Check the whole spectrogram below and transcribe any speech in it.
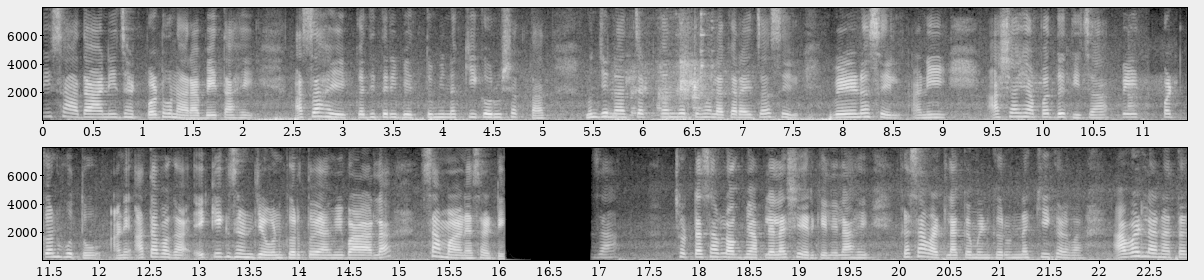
ती साधा आणि झटपट होणारा बेत आहे. असा आहे कधीतरी बेत तुम्ही नक्की करू शकतात. म्हणजे ना चटकन जर तुम्हाला करायचं असेल वेळ नसेल आणि अशा ह्या पद्धतीचा बेत पटकन होतो आणि आता बघा एक एक जण जेवण आहे आम्ही बाळाला सांभाळण्यासाठी. जा छोटासा व्लॉग मी आपल्याला शेअर केलेला आहे. कसा वाटला कमेंट करून नक्की कळवा. आवडला ना तर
